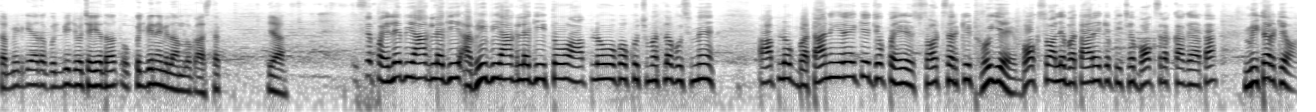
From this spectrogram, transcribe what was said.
सबमिट किया था कुछ भी जो चाहिए था तो कुछ भी नहीं मिला हम लोग आज तक। या। इससे पहले भी आग लगी अभी भी आग लगी तो आप लोगों को कुछ मतलब उसमें आप लोग बता नहीं रहे कि जो शॉर्ट सर्किट हुई है बॉक्स वाले बता रहे कि पीछे बॉक्स रखा गया था मीटर के वहाँ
